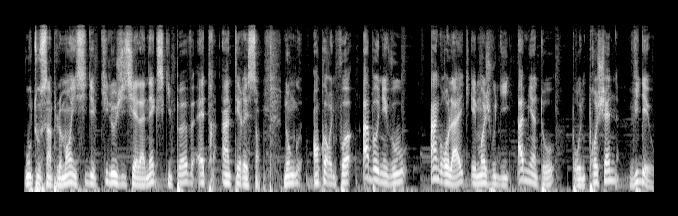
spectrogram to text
ou tout simplement ici des petits logiciels annexes qui peuvent être intéressants. Donc encore une fois, abonnez-vous, un gros like et moi je vous dis à bientôt pour une prochaine vidéo.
